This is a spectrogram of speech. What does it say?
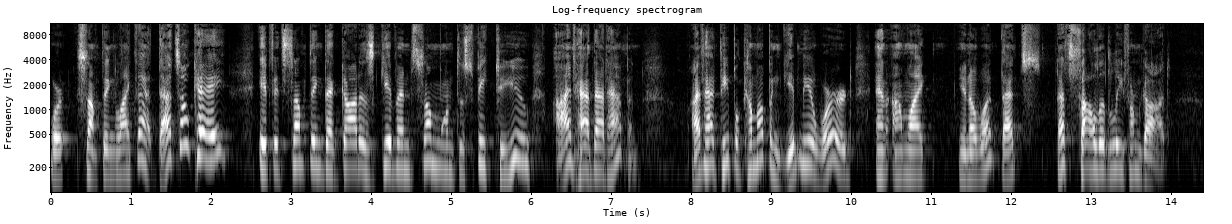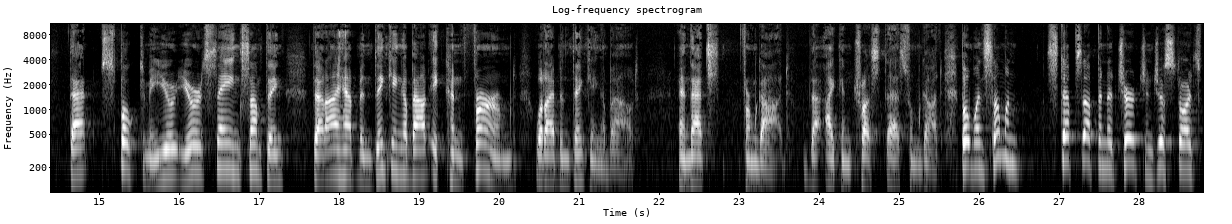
or something like that. That's okay if it's something that God has given someone to speak to you. I've had that happen. I've had people come up and give me a word, and I'm like, you know what? That's, that's solidly from God. That spoke to me. You're, you're saying something that I have been thinking about. It confirmed what I've been thinking about. And that's from God. That I can trust that's from God. But when someone steps up in the church and just starts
